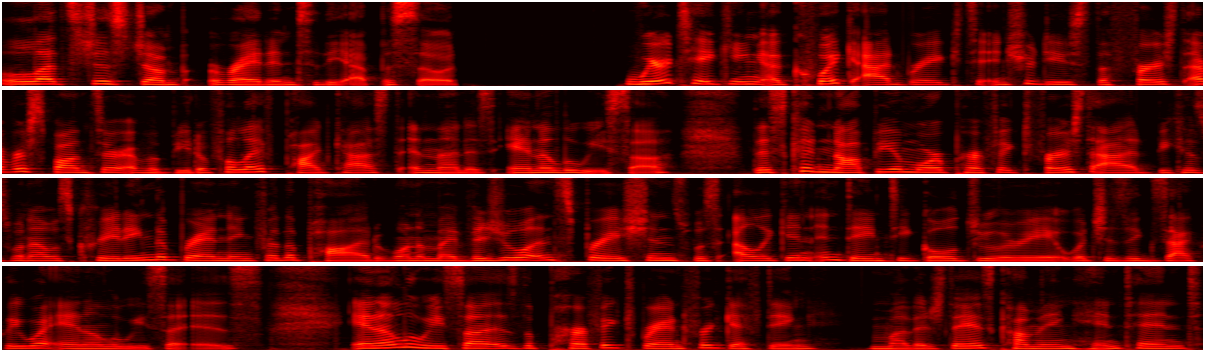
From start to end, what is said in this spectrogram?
let's just jump right into the episode. We're taking a quick ad break to introduce the first ever sponsor of a Beautiful Life podcast, and that is Ana Luisa. This could not be a more perfect first ad because when I was creating the branding for the pod, one of my visual inspirations was elegant and dainty gold jewelry, which is exactly what Ana Luisa is. Ana Luisa is the perfect brand for gifting. Mother's Day is coming, hint, hint,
